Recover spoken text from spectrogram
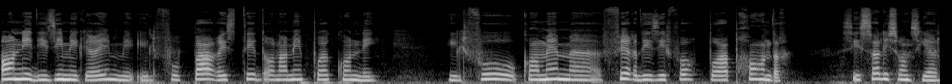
On est des immigrés, mais il ne faut pas rester dans la même point qu'on est. Il faut quand même euh, faire des efforts pour apprendre C'est ça l'essentiel.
